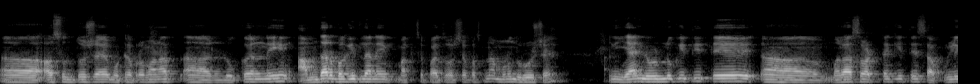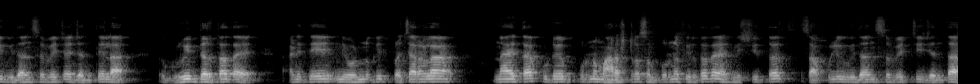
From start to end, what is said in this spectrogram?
असंतोष आहे मोठ्या प्रमाणात लोकांनी आमदार बघितला नाही मागच्या पाच वर्षापासून म्हणून रोष आहे. आणि या निवडणुकीत ते मला असं वाटतं की ते साकोली विधानसभेच्या जनतेला गृहीत धरतात आहे. आणि ते निवडणुकीत प्रचाराला न येता कुठे पूर्ण महाराष्ट्र संपूर्ण फिरतात आहे. निश्चितच साकोली विधानसभेची जनता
